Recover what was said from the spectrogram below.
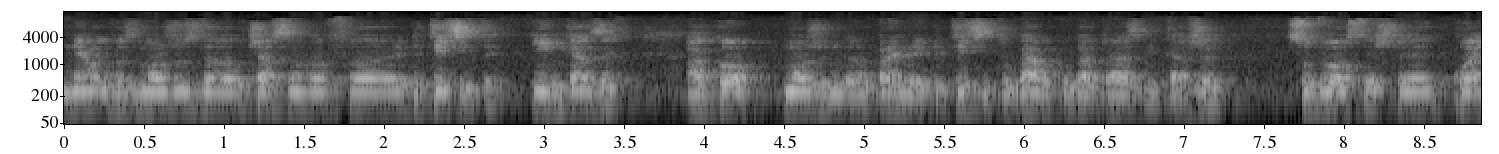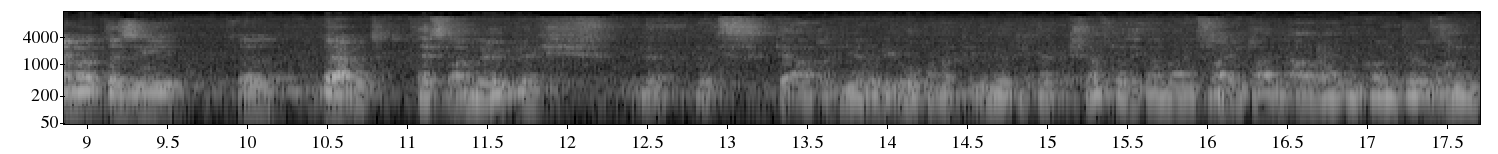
нямах възможност да участвам в репетициите. И им казах, ако можем да направим репетиции тогава, когато аз ги кажа, с удоволствие ще поема тази работа. Es war möglich. Das Theater hier oder die Oper hat die Möglichkeit geschafft, dass ich an meinen freien Tagen arbeiten konnte. Und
